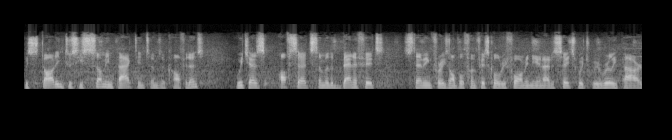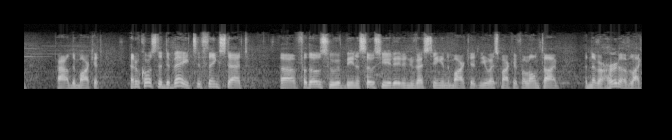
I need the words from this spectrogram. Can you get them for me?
We're starting to see some impact in terms of confidence, which has offset some of the benefits stemming, for example, from fiscal reform in the United States, which we really powered, powered the market. And of course, the debate thinks that uh, for those who have been associated in investing in the market, in the US market for a long time, had never heard of like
